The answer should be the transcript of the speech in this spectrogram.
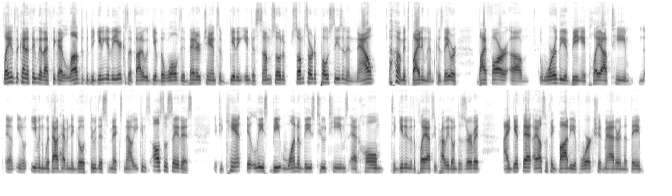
Play-in's the kind of thing that I think I loved at the beginning of the year because I thought it would give the Wolves a better chance of getting into some sort of some sort of postseason, and now um, it's biting them because they were by far um, worthy of being a playoff team, uh, you know, even without having to go through this mix. Now, you can also say this. If you can't at least beat one of these two teams at home to get into the playoffs, you probably don't deserve it. I get that. I also think body of work should matter and that they,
